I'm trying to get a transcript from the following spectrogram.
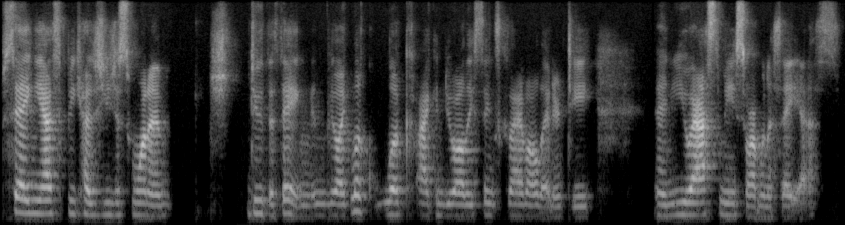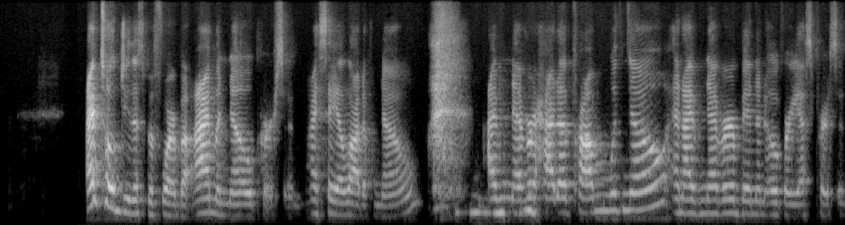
saying yes because you just want to do the thing and be like look look i can do all these things because i have all the energy and you asked me so i'm going to say yes i've told you this before but i'm a no person. I say a lot of no. I've never mm-hmm. had a problem with no and i've never been an over yes person.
